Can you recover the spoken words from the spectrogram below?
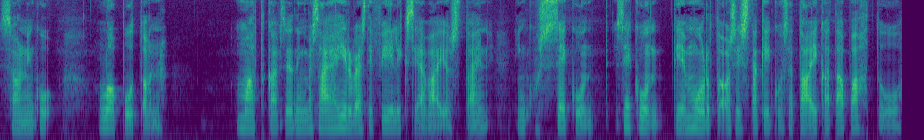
se on niin kuin loputon matka. Jotenkin mä saan ihan hirveästi fiiliksiä vain jostain niin kuin sekunt, sekuntien murtoosistakin, kun se taika tapahtuu.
